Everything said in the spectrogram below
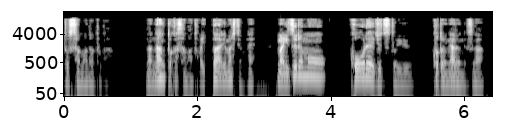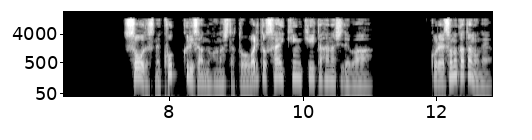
ト様だとか、なんとか様とかいっぱいありましたよね。まあ、いずれも、高齢術ということになるんですが、そうですね、コックリさんの話だと、割と最近聞いた話では、これ、その方のね、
